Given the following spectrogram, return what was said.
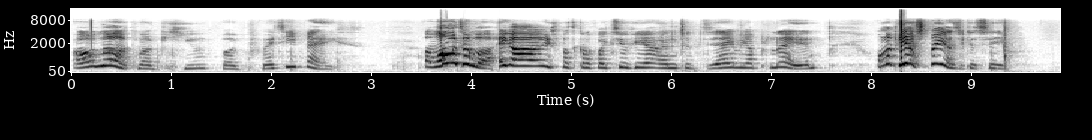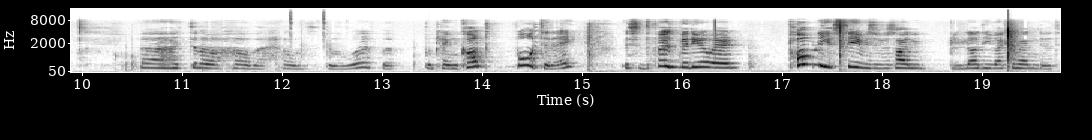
Oh look, my cute, my pretty face. What Hey guys, What's Gonna Fight 2 here, and today we are playing on my PS3, as you can see. Uh, I don't know how the hell this is gonna work, but we're playing COD 4 today. This is the first video and probably a series was highly bloody recommended.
